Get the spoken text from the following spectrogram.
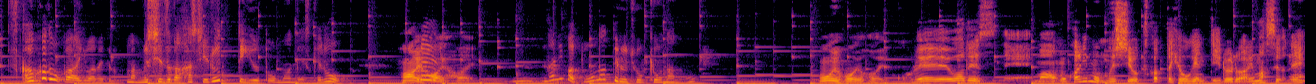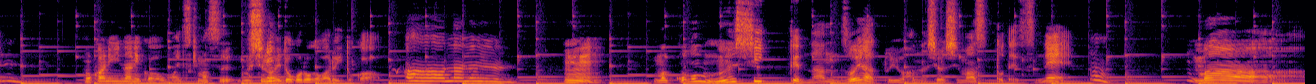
あ、使うかどうかは言わないけど、まあ、虫図が走るっていうと思うんですけど、はいはいはい。ん何がどうなってる状況なの？はいはいはい。これはですね、まあ他にも虫を使った表現っていろいろありますよね。うん他に何か思いつきます？虫の居所が悪いとか。あー、な、な、な、うん。まあこの虫って何ぞやという話をしますとですね、うん。まあ、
